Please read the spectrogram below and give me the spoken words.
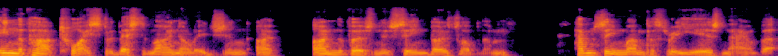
in the park twice, to the best of my knowledge, and I, I'm the person who's seen both of them. Haven't seen one for three years now, but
